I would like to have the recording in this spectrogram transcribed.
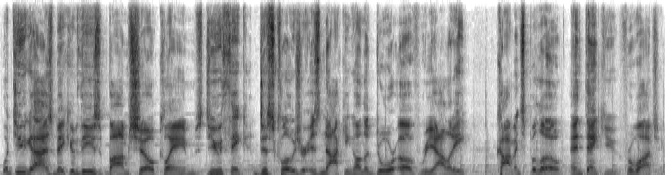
What do you guys make of these bombshell claims? Do you think disclosure is knocking on the door of reality? Comments below, and thank you for watching.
